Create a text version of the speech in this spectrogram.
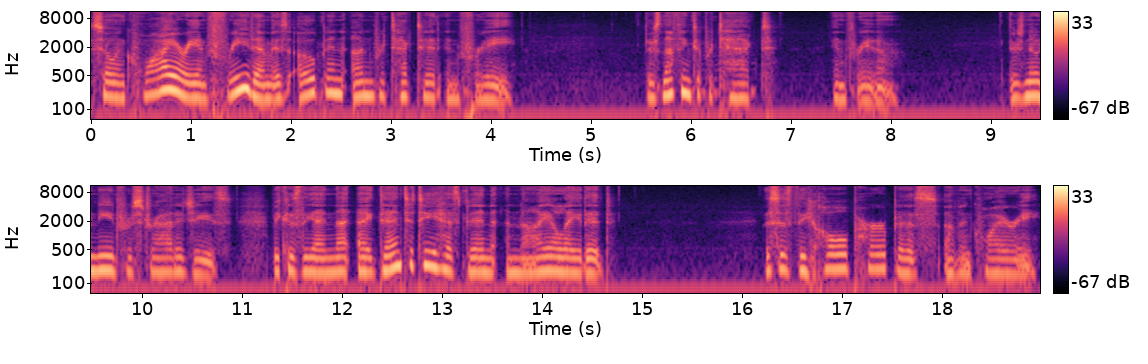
So inquiry and freedom is open, unprotected, and free. There's nothing to protect in freedom. There's no need for strategies because the identity has been annihilated. This is the whole purpose of inquiry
